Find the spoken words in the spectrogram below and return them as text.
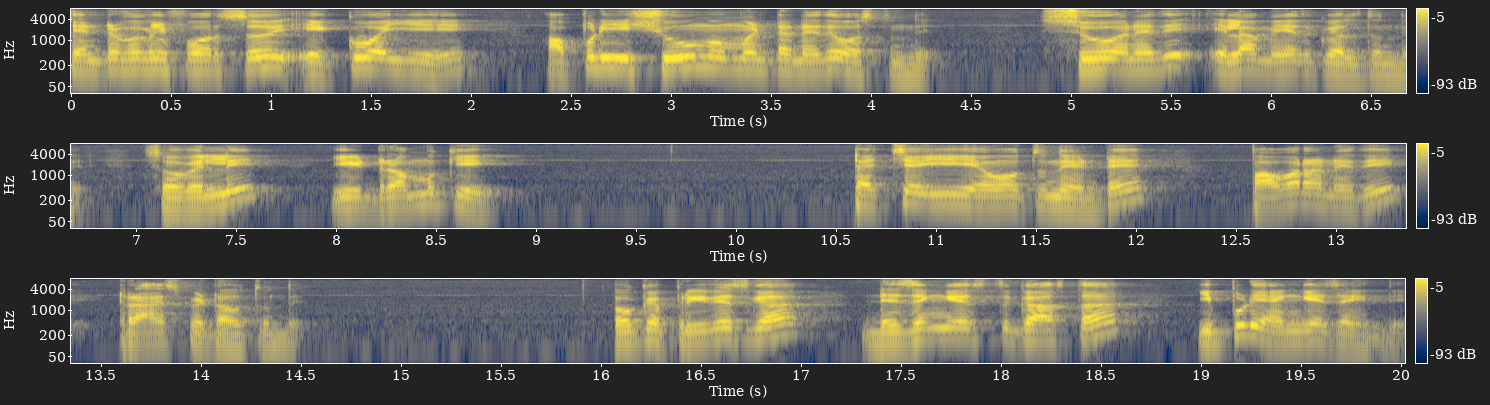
సెంట్రిఫికల్ ఫోర్స్ ఎక్కువ అయ్యి అప్పుడు ఈ షూ మూమెంట్ అనేది వస్తుంది. షూ అనేది ఇలా మీదకు వెళ్తుంది. సో వెళ్ళి ఈ డ్రమ్కి టచ్ అయ్యి ఏమవుతుంది అంటే పవర్ అనేది ట్రాన్స్మిట్ అవుతుంది. ఓకే ప్రీవియస్గా డిజెంగేజ్ కాస్త ఇప్పుడు ఎంగేజ్ అయింది.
